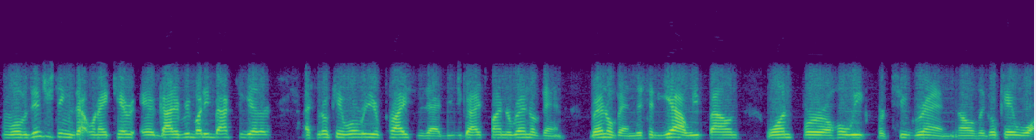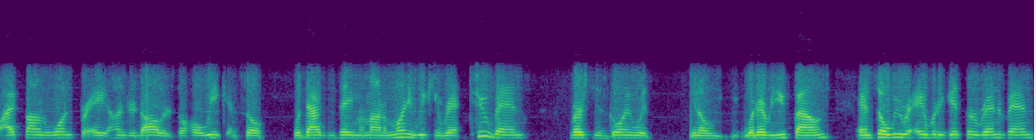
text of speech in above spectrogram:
what was interesting is that when I carry, uh, got everybody back together, I said, okay, what were your prices at? Did you guys find a rental van? Rental van. They said, yeah, we found one for a whole week for two grand. And I was like, okay, well, I found one for eight hundred dollars the whole week. And so with that same amount of money, we can rent two vans versus going with, you know, whatever you found. And so we were able to get the rent vans,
